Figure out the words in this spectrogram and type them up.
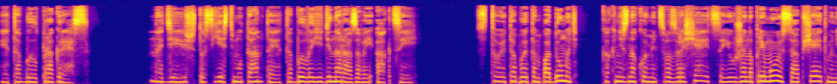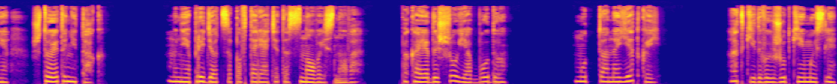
Это был прогресс. Надеюсь, что съесть мутанта это было единоразовой акцией. Стоит об этом подумать, как незнакомец возвращается и уже напрямую сообщает мне, что это не так. Мне придется повторять это снова и снова. Пока я дышу, я буду... мутаноедкой? Откидываю жуткие мысли,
